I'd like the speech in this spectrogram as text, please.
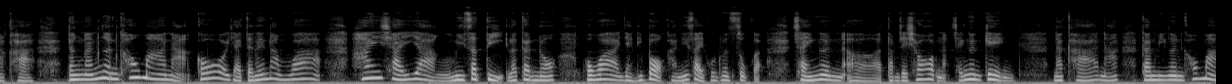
นะคะ ดังนั้นเงินเข้ามาน่ะ ก็อยากจะแนะนำว่าให้ใช้อย่างมีสติแล้วกันเนาะเพราะว่าอย่างที่บอกค่ะนิสัยคนวันศุกร์อะใช้เงินเอ่อตามใจชอบนะใช้เงินเก่งนะคะนะการมีเงินเข้ามา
